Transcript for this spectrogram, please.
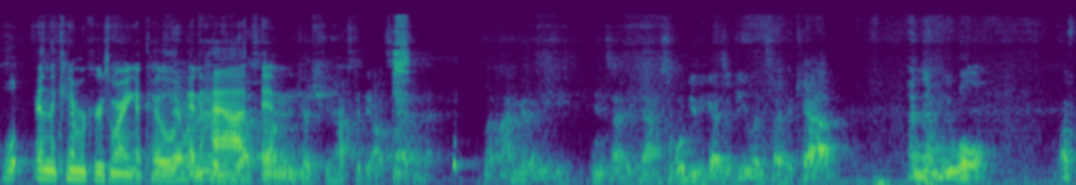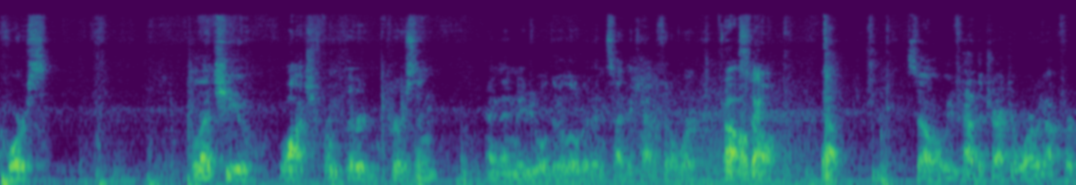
Well, and the camera crew's wearing a coat and hat and because she has to be outside in it. But I'm gonna be inside the cab, so we'll give you guys a view inside the cab, and then we will, of course, let you watch from third person, and then maybe we'll do a little bit inside the cab if it'll work. Oh, okay. So, yep. So we've had the tractor warming up for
